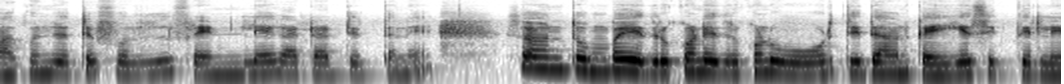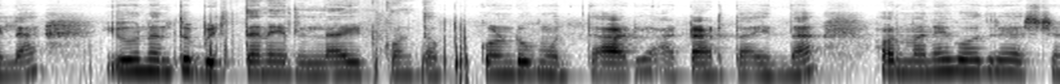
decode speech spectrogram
ಮಗನ ಜೊತೆ ಫುಲ್ ಫ್ರೆಂಡ್ಲಿಯಾಗಿ ಆಟ ಆಡ್ತಿರ್ತಾನೆ. ಸೊ ಅವ್ನು ತುಂಬ ಎದ್ರುಕೊಂಡು ಎದ್ರುಕೊಂಡು ಓಡ್ತಿದ್ದ. ಅವ್ನ ಕೈಗೆ ಸಿಗ್ತಿರ್ಲಿಲ್ಲ ಇವನಂತೂ ಬಿಡ್ತಾನೆ ಇರಲಿಲ್ಲ. ಇಟ್ಕೊಂಡು ತಪ್ಪಿಕೊಂಡು ಮುದ್ದಾಡಿ ಆಟ ಆಡ್ತಾ ಇದ್ದ. ಅವ್ರ ಮನೆಗೆ ಹೋದರೆ ಅಷ್ಟೇ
